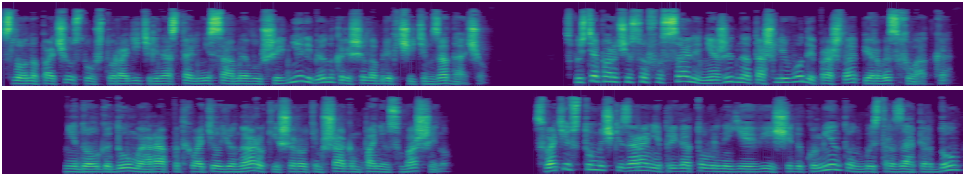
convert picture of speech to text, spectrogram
Словно почувствовав, что родители настали не самые лучшие дни, ребенок решил облегчить им задачу. Спустя пару часов у Салли неожиданно отошли воды и прошла первая схватка. Недолго думая, араб подхватил ее на руки и широким шагом понес в машину. Схватив с тумбочки заранее приготовленные ею вещи и документы, он быстро запер дом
